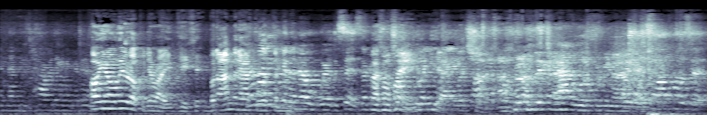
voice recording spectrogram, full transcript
And then how are they gonna get in? Oh, you know, leave it open. You're right. But I'm gonna have They're to not let even them. gonna know where this is. They're That's what I'm find you saying. anyway. Yeah, let's shut it. I'm They're gonna have to look for me now. Okay, so I'll close it.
